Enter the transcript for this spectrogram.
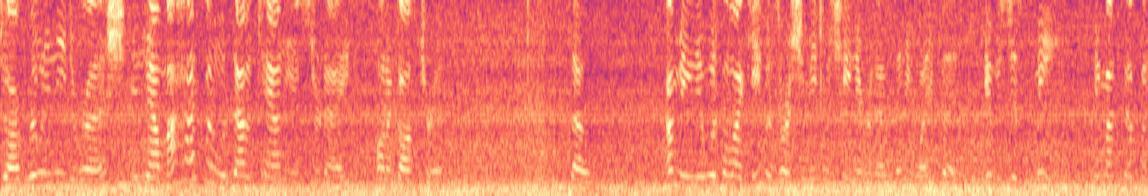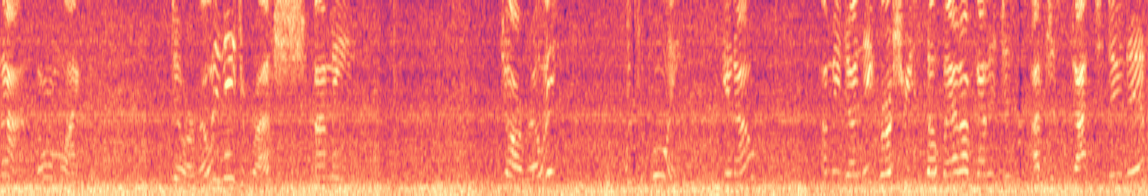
Do I really need to rush? And now my husband was out of town yesterday on a golf trip. So, I mean, it wasn't like he was rushing me, which he never does anyway, but it was just me, me, myself, and I. So I'm like, do I really need to rush? I mean, do I really? What's the point? You know? I mean, do I need groceries so bad I've got to just, I've just got to do this?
